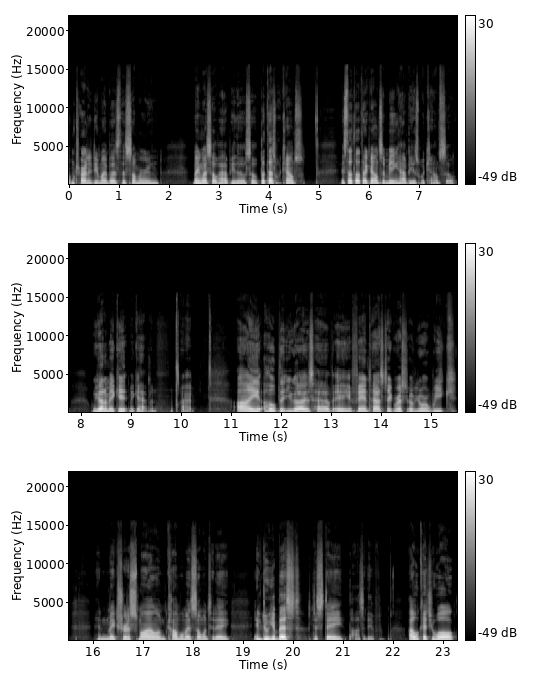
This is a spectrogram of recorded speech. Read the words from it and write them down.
I'm trying to do my best this summer and make myself happy though. So, but that's what counts. It's the thought that counts, and being happy is what counts. So, we got to make it make it happen. All right. I hope that you guys have a fantastic rest of your week and make sure to smile and compliment someone today and do your best to stay positive. I will catch you all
